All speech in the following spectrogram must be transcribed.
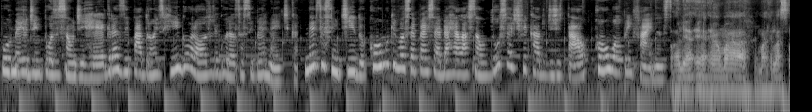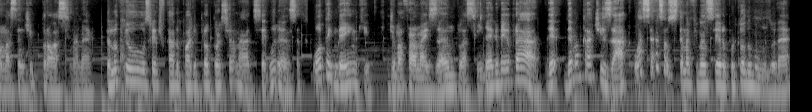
por meio de imposição de regras e padrões rigorosos de segurança cibernética. Nesse sentido, como que você percebe a relação do certificado digital com o Open Finance? Olha, é, é uma, uma relação bastante próxima, né? Pelo que o certificado pode proporcionar de segurança. O Open Bank de uma forma mais ampla, assim, né? ele veio para de democratizar o acesso ao sistema financeiro por todo mundo, né?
